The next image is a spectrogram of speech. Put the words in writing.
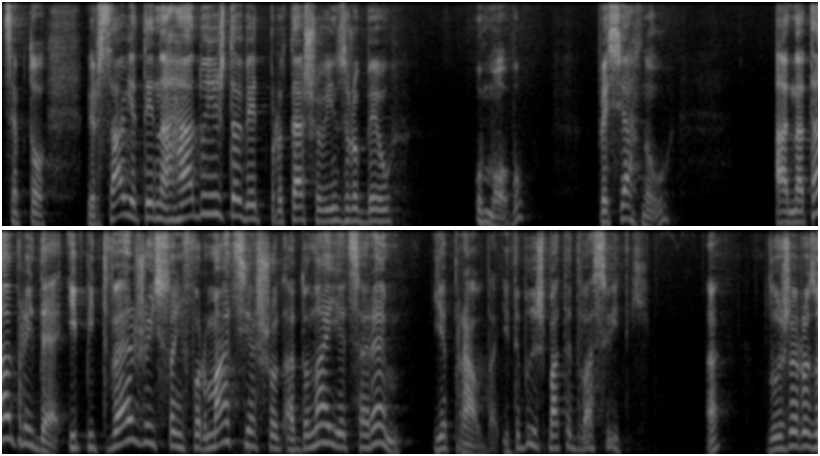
Цебто, Вірсав'я, ти нагадуєш Давид про те, що він зробив умову, присягнув, а Натан прийде і підтверджує, що інформація, що Адонай є царем, є правда. І ти будеш мати два свідки. А? Дуже роз,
